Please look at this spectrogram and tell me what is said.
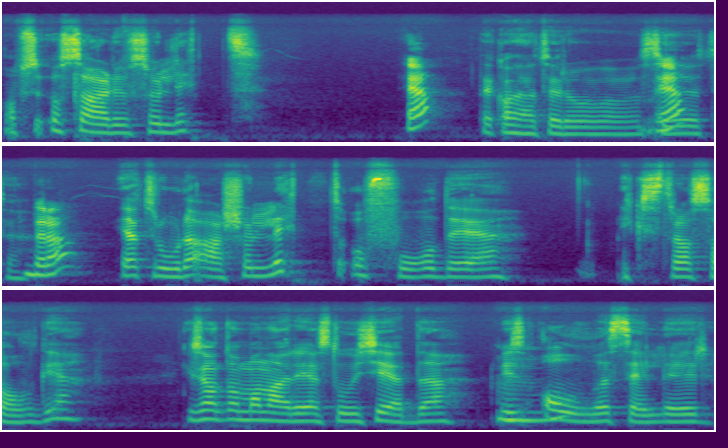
Absolutt. Og så er det jo så lett. Ja, Det kan jeg tørre å si. ja det til. bra. Jeg tror det er så lett å få det ekstra salget. Ikke sant? Om man er i en stor kjede. Hvis alle selger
